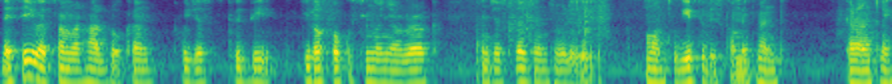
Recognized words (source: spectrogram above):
they see you as someone heartbroken who just could be, you know, focusing on your work and just doesn't really want to give to this commitment currently.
